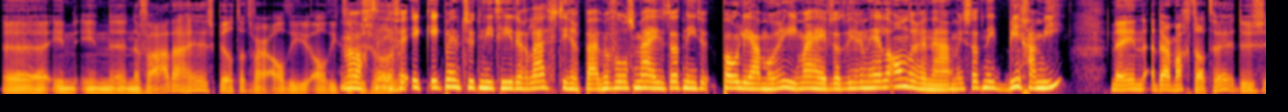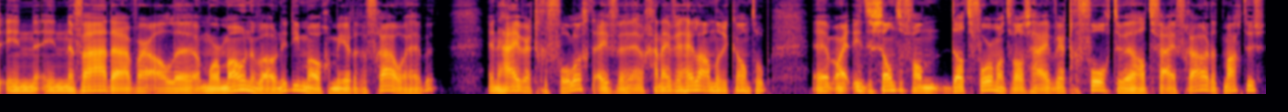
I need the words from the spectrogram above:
Eh, in in eh, Nevada hè, speelt dat, waar al die, al die types Maar wacht wonen. even, ik, ik ben natuurlijk niet hier de relatietherapeut, maar volgens mij is dat niet polyamorie, maar heeft dat weer een hele andere naam. Is dat niet bigamie? Nee, en daar mag dat. Hè? Dus in, in Nevada, waar alle mormonen wonen, die mogen meerdere vrouwen hebben. En hij werd gevolgd. Even, we gaan even een hele andere kant op. Eh, maar het interessante van dat format was, hij werd gevolgd terwijl hij had vijf vrouwen. Dat mag dus.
